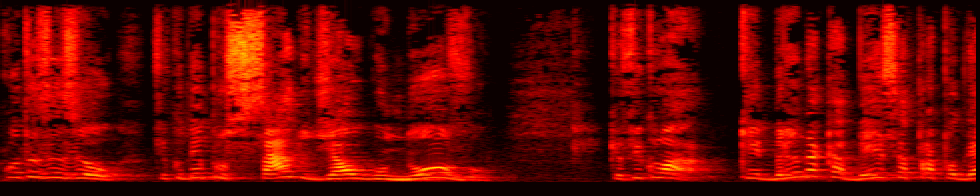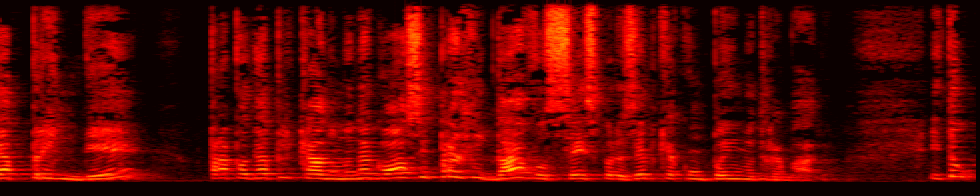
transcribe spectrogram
Quantas vezes eu fico debruçado de algo novo, que eu fico lá quebrando a cabeça para poder aprender, para poder aplicar no meu negócio e para ajudar vocês, por exemplo, que acompanham o meu trabalho. Então,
